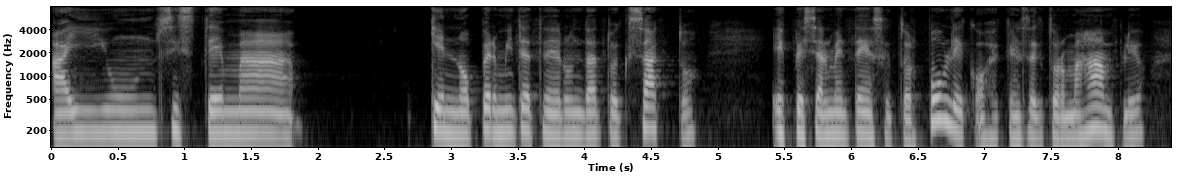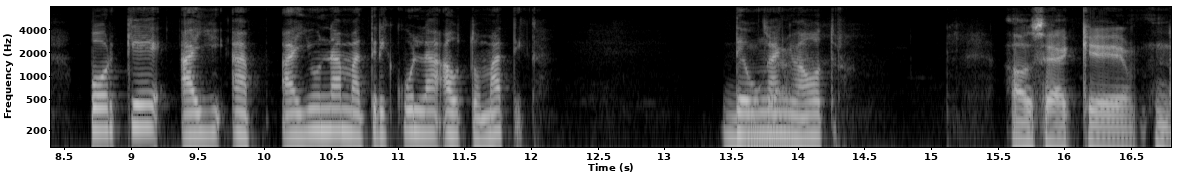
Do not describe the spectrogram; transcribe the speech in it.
hay un sistema que no permite tener un dato exacto, especialmente en el sector público, que es el sector más amplio, porque hay, hay una matrícula automática de un año a otro. Ah, o sea que mm,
